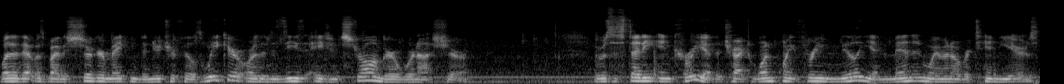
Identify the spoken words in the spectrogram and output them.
Whether that was by the sugar making the neutrophils weaker or the disease agent stronger, we're not sure. There was a study in Korea that tracked 1.3 million men and women over 10 years.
